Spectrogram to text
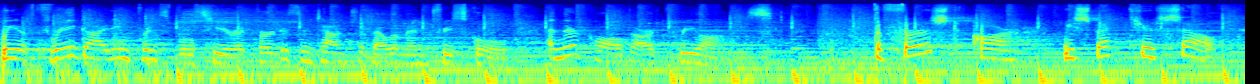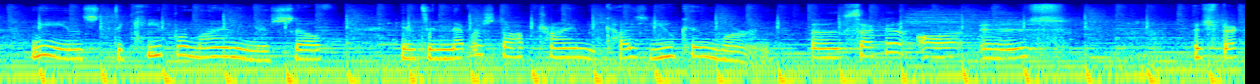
We have three guiding principles here at Ferguson Township Elementary School, and they're called our three R's. The first R, respect yourself, means to keep reminding yourself and to never stop trying because you can learn. The second R is respect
